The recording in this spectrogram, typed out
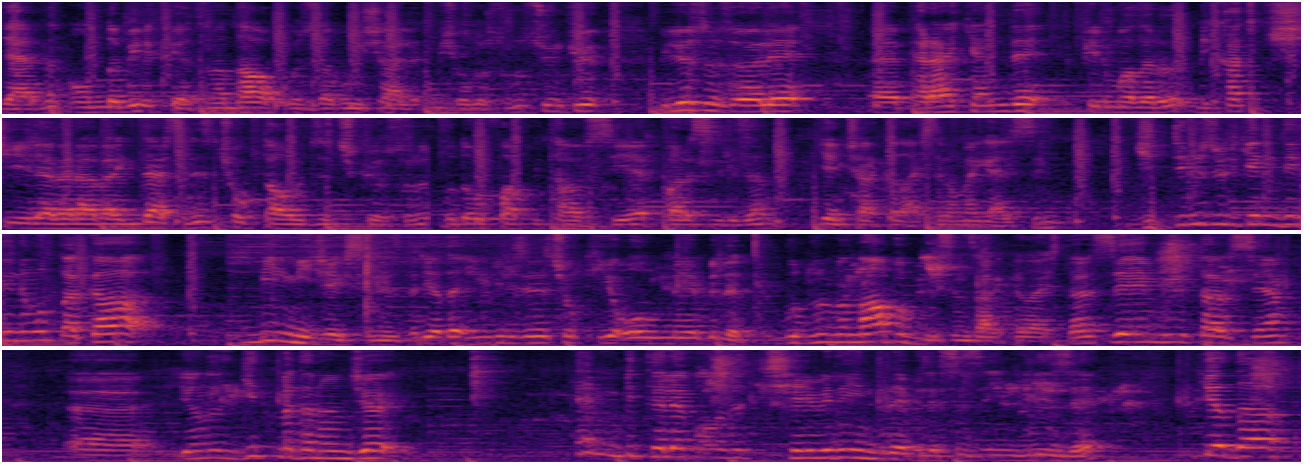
yerden onda bir fiyatına daha ucuza bu işi halletmiş olursunuz. Çünkü biliyorsunuz öyle e, perakende firmaları birkaç kişiyle beraber giderseniz çok daha ucuza çıkıyorsunuz. Bu da ufak bir tavsiye parasız gezen genç arkadaşlarıma gelsin. Gittiğiniz ülkenin dilini mutlaka bilmeyeceksinizdir ya da İngilizceniz çok iyi olmayabilir. Bu durumda ne yapabilirsiniz arkadaşlar? Size en büyük tavsiyem e, yanınız gitmeden önce hem bir telefonunuza çeviri indirebilirsiniz İngilizce ya da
